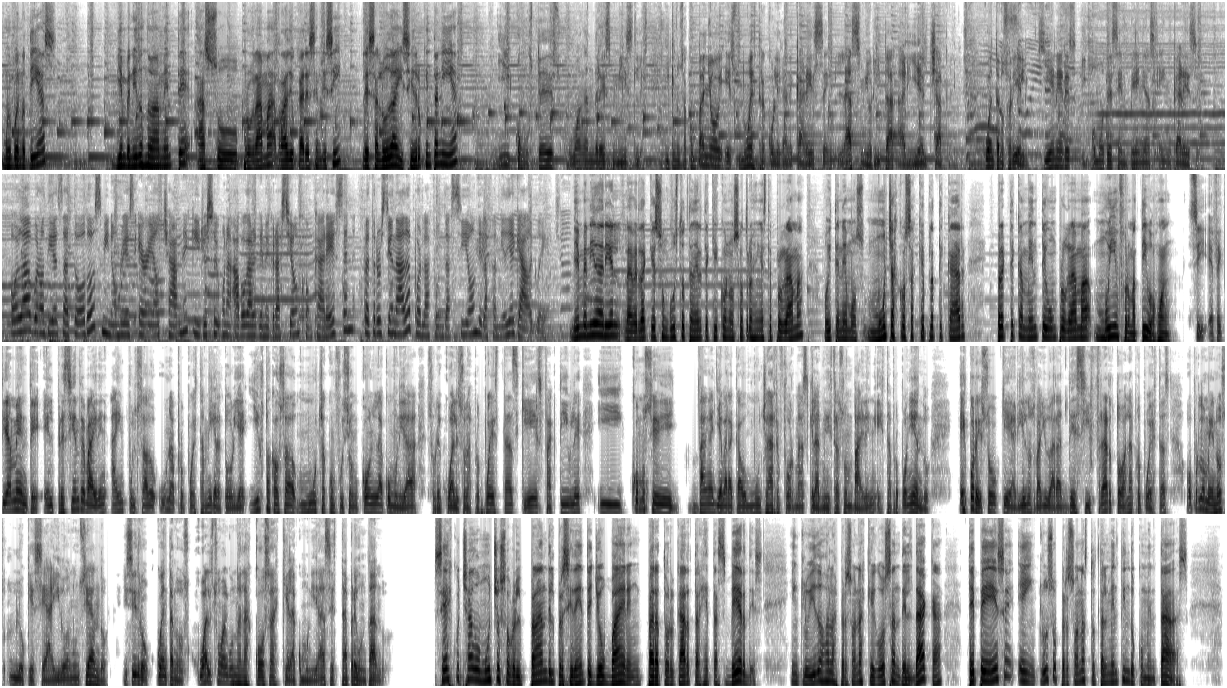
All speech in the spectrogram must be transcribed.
muy buenos días. Bienvenidos nuevamente a su programa Radio Carecen DC. Les saluda Isidro Quintanilla. Y con ustedes Juan Andrés Misle. Y que nos acompaña hoy es nuestra colega de Carecen, la señorita Ariel Chapnek. Cuéntanos Ariel, ¿quién eres y cómo te desempeñas en Carecen? Hola, buenos días a todos. Mi nombre es Ariel Chapnik y yo soy una abogada de inmigración con Carecen, patrocinada por la Fundación de la Familia Gallagher. Bienvenida Ariel, la verdad que es un gusto tenerte aquí con nosotros en este programa. Hoy tenemos muchas cosas que platicar, prácticamente un programa muy informativo, Juan. Sí, efectivamente, el presidente Biden ha impulsado una propuesta migratoria y esto ha causado mucha confusión con la comunidad sobre cuáles son las propuestas, qué es factible y cómo se van a llevar a cabo muchas reformas que la administración Biden está proponiendo. Es por eso que Ariel nos va a ayudar a descifrar todas las propuestas o por lo menos lo que se ha ido anunciando. Isidro, cuéntanos, ¿cuáles son algunas de las cosas que la comunidad se está preguntando? Se ha escuchado mucho sobre el plan del presidente Joe Biden para otorgar tarjetas verdes, incluidos a las personas que gozan del DACA, TPS e incluso personas totalmente indocumentadas.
